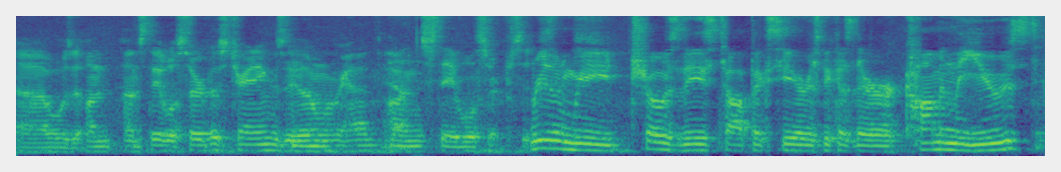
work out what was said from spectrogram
uh, what was it un- unstable surface training? Is the other one we had? Yeah. Unstable surfaces. The reason we chose these topics here is because they're commonly used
